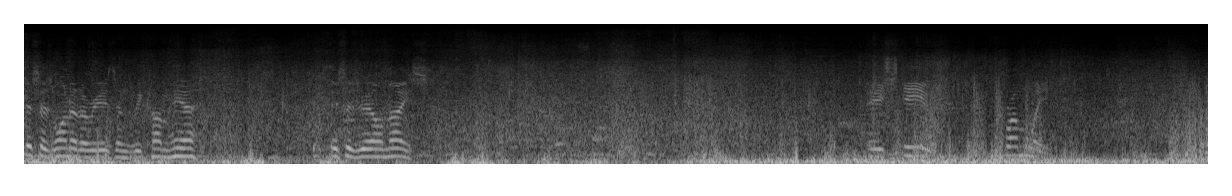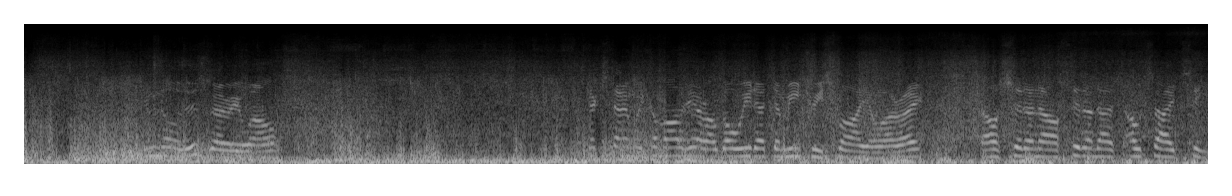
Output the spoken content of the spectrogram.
This is one of the reasons we come here. This is real nice. Hey Steve Crumley. You know this very well. Next time we come out here, I'll go eat at Dimitri's for you, alright? I'll sit in I'll sit on that outside seat.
